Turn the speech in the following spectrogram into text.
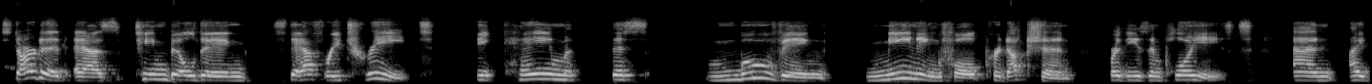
started as team building, staff retreat became this moving, meaningful production for these employees. And I,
